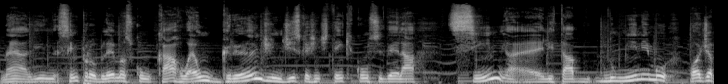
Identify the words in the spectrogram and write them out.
né, ali sem problemas com o carro, é um grande indício que a gente tem que considerar sim, é, ele tá no mínimo, pode a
